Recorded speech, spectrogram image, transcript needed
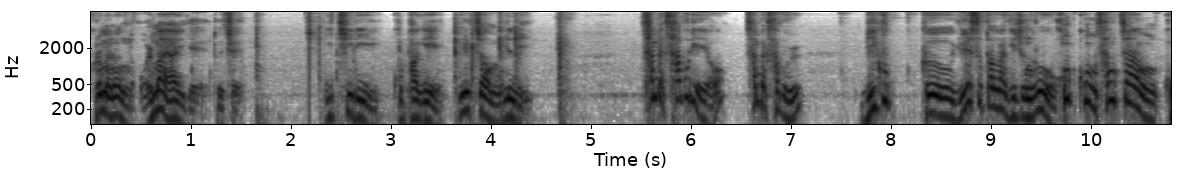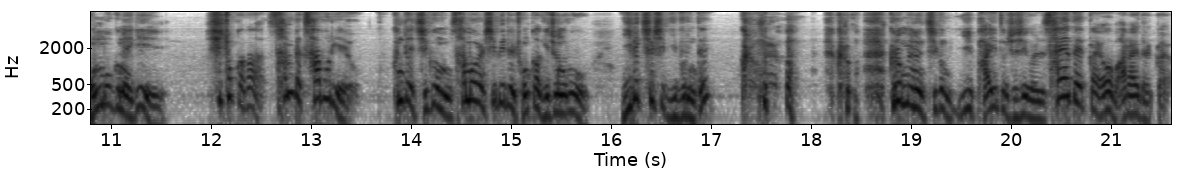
그러면은 얼마야 이게 도대체? 272 곱하기 1.12 304불이에요. 304불. 미국 그 US 달러 기준으로 홍콩 상장 공모 금액이 시초가가 304불이에요. 근데 지금 3월 11일 종가 기준으로 272불인데? 그러면, 지금 이 바이두 주식을 사야 될까요? 말아야 될까요?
